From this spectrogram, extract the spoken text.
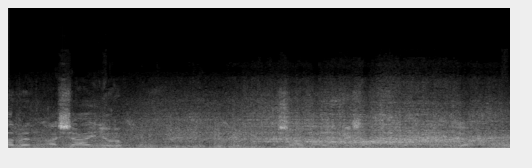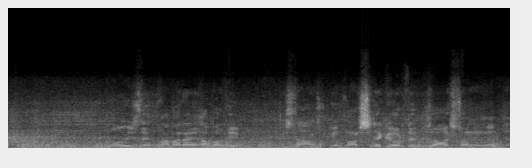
Arkadaşlar ben aşağı iniyorum. Aşağı yukarı 5-6 kilometre ineceğim. O yüzden kamerayı kapatayım. İşte karşıda gördüğünüz ağaçlar herhalde.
